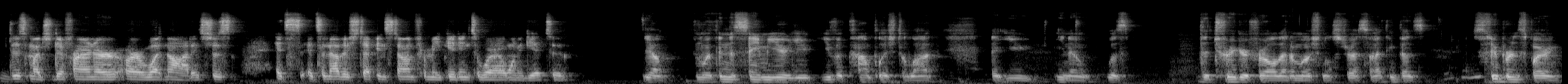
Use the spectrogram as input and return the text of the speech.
this much different or or whatnot. It's just it's it's another stepping stone for me getting to where I want to get to. Yeah, and within the same year, you you've accomplished a lot that you you know was the trigger for all that emotional stress. So I think that's super inspiring.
